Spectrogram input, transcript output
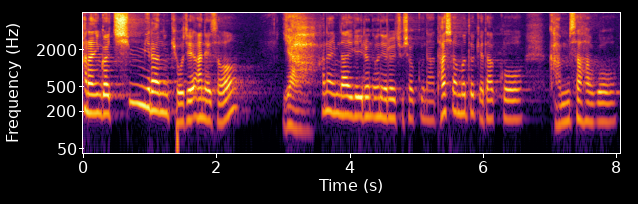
예. 하나님과 친밀한 교제 안에서 야, 하나님 나에게 이런 은혜를 주셨구나. 다시 한 번 더 깨닫고 감사하고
